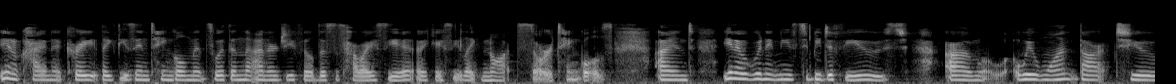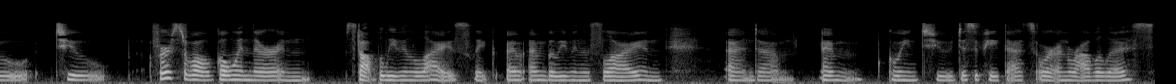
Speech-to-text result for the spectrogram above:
you know kind of create like these entanglements within the energy field. This is how i see it. Like i see like knots or tangles. And you know when it needs to be diffused um we want that to to first of all go in there and stop believing the lies. Like i'm, I'm believing this lie and and um i'm going to dissipate that or unravel this.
